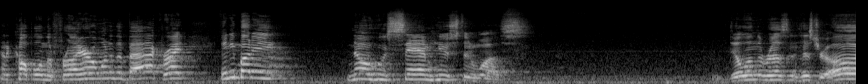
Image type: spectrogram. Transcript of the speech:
Got a couple in the front here, one in the back, right? Anybody know who Sam Houston was? Dylan, the resident history. Oh,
